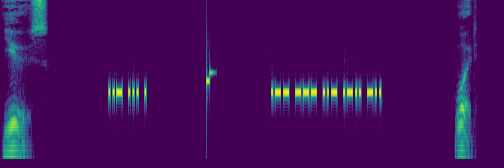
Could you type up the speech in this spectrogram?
Use. Would.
